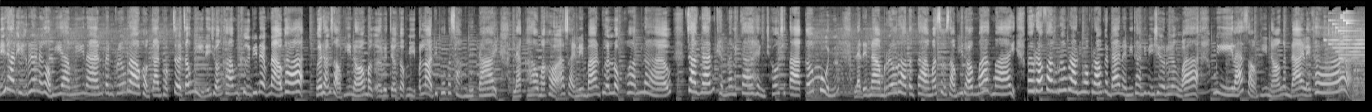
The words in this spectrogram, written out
นิทานอีกเรื่องหนึ่งของพี่ยามีนั้นเป็นเรื่องราวของการพบเจอเจ้าหมีในช่วงค่ำคืนที่เหน็บหนาวค่ะ เมื่อทั้งสองพี่น้องบังเอิญไปเจอกับหมีประหลาดที่พูดภาษามนุษย์ได้ และเข้ามาขออาศัยในบ้านเพื่อหลบความหนาว จากนั้นเข็มนาฬิกาแห่งโชคชะตาก็หมุน และได้นำเรื่องราวต่างๆ มาสู่สองพี่น้องมากมาย ไปรับฟังเรื่องราวนี้พร้อมๆกันได้ในนิทานที่มีชื่อเรื่องว่าหมีและสองพี่น้องกันได้เลยค่ะ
